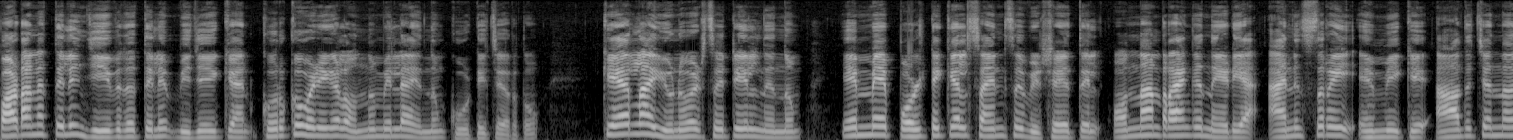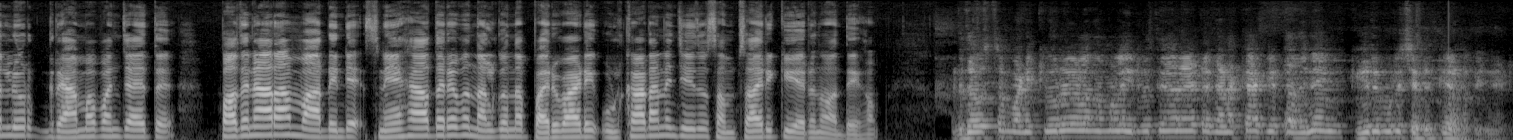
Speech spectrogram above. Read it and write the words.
പഠനത്തിലും ജീവിതത്തിലും വിജയിക്കാൻ കുറുക്കുവഴികളൊന്നുമില്ല എന്നും കൂട്ടിച്ചേർത്തു. കേരള യൂണിവേഴ്സിറ്റിയിൽ നിന്നും എം എ പൊളിറ്റിക്കൽ സയൻസ് വിഷയത്തിൽ ഒന്നാം റാങ്ക് നേടിയ അനുശ്രീ എം വിക്ക് ആദിച്ചനല്ലൂർ ഗ്രാമപഞ്ചായത്ത് പതിനാറാം വാർഡിന്റെ സ്നേഹാദരവ് നൽകുന്ന പരിപാടി ഉദ്ഘാടനം ചെയ്തു സംസാരിക്കുകയായിരുന്നു അദ്ദേഹം. ഒരു ദിവസത്തെ മണിക്കൂറുകൾ നമ്മൾ ഇരുപത്തിനാലായിട്ട് കണക്കാക്കിയിട്ട് അതിനെ കീറി മുറിച്ചെടുക്കുകയാണ് പിന്നീട്.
